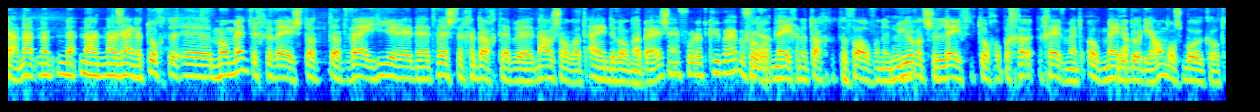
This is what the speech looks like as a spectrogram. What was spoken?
ja, nou, nou, nou, nou zijn er toch de, uh, momenten geweest dat, dat wij hier in het Westen gedacht hebben... nou zal het einde wel nabij zijn voor dat Cuba. Bijvoorbeeld ja. 89 de val van de muur. Mm. Want ze leefden toch op een ge gegeven moment ook mede ja. door die handelsboycott...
